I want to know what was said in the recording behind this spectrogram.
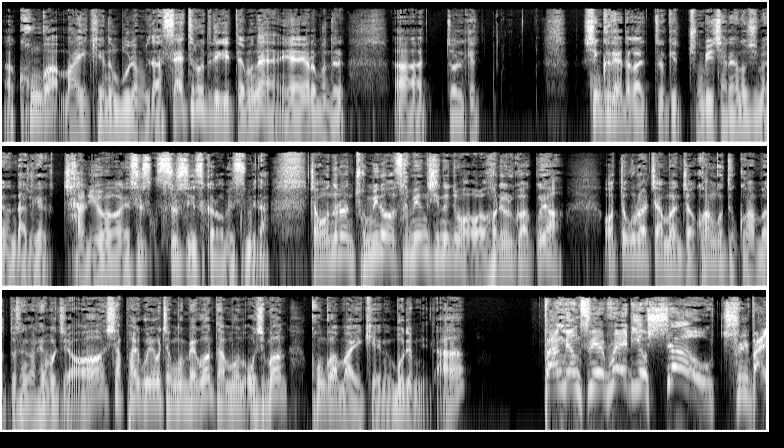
아, 콩과 마이키는 무료입니다. 세트로 드리기 때문에, 예, 여러분들, 아, 저 이렇게 싱크대에다가 이렇게 준비 잘 해놓으시면 나중에 잘 유용하게 쓸 수 있을 거라고 믿습니다. 자, 오늘은 조미료 삼행시는 좀 어- 어려울 것 같고요. 어떤 걸로 할지 한번 저 광고 듣고 한번 또 생각을 해보죠. 샵8910 장문 100원, 단문 50원, 콩과 마이키에는 무료입니다. 박명수의 라디오 쇼 출발!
